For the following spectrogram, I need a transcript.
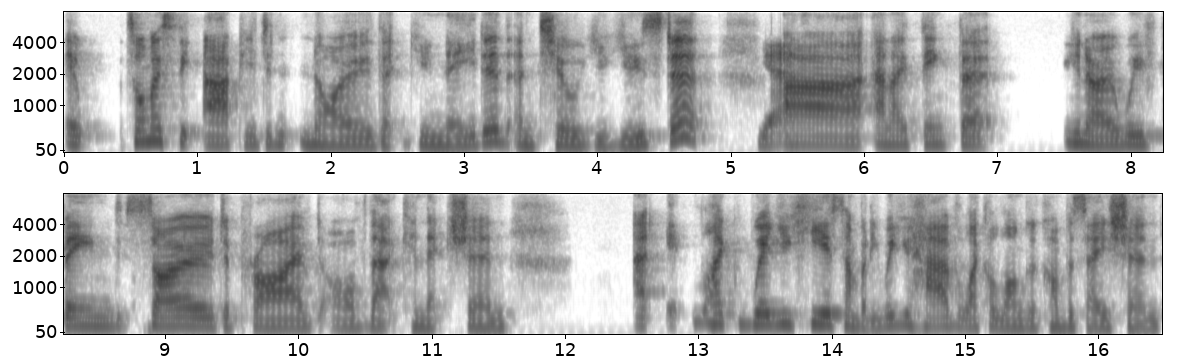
it, it's almost the app you didn't know that you needed until you used it. Yeah. Uh, and I think that you know we've been so deprived of that connection. Uh, it, like where you hear somebody, where you have like a longer conversation,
